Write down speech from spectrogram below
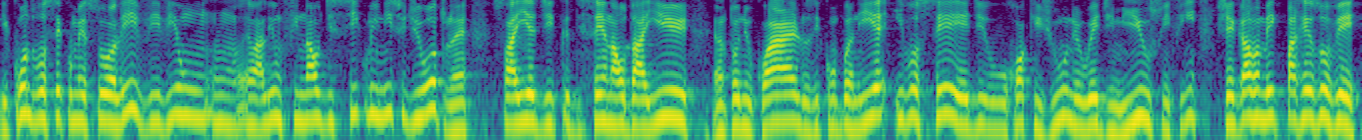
e quando você começou ali, vivia um, um ali um final de ciclo e início de outro, né? Saía de De cena Aldair, Antônio Carlos e companhia, e você, Ed, o Rock Júnior, o Edmilson, enfim, chegava meio que para resolver.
